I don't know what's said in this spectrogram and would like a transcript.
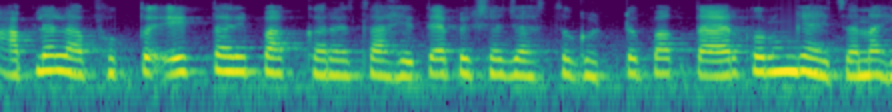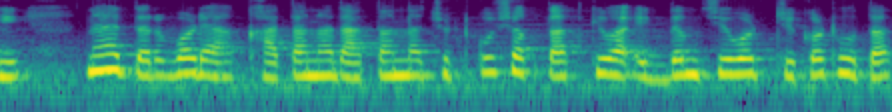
आपल्याला फक्त एक तारी पाक करायचा आहे. त्यापेक्षा जास्त घट्ट पाक तयार करून घ्यायचा नाही. नाहीतर वड्या खाताना दातांना चिटकू शकतात किंवा एकदम चिवट चिकट होतात.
